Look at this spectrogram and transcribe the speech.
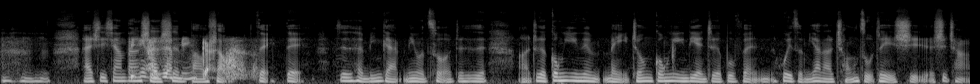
嗯哼哼，还是相当审慎保守，对对，这是很敏感，没有错。就是啊，这个供应链美中供应链这个部分会怎么样的重组，这也是市场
